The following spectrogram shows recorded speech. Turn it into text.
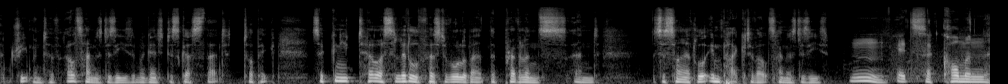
uh, treatment of Alzheimer's disease, and we're going to discuss that topic. So, can you tell us a little, first of all, about the prevalence and societal impact of Alzheimer's disease? Mm, it's a common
